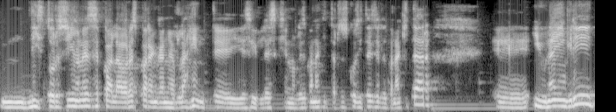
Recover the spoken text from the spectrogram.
mm, distorsiones palabras para engañar a la gente y decirles que no les van a quitar sus cositas y se les van a quitar. Eh, y una Ingrid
